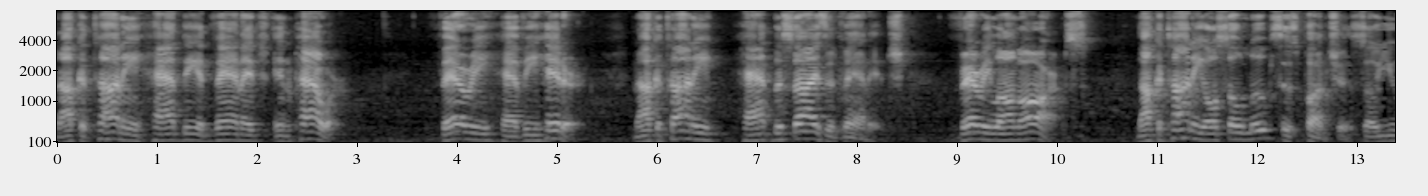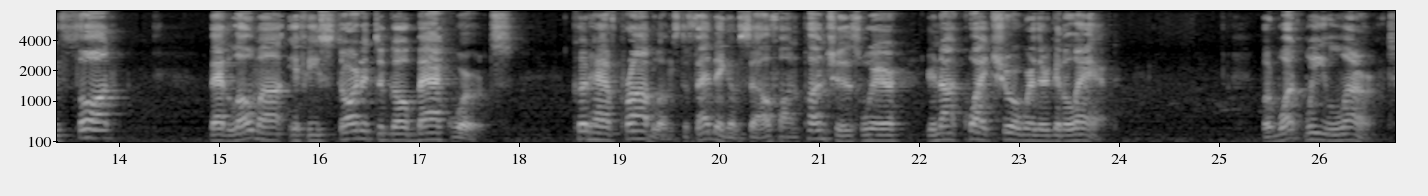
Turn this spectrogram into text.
Nakatani had the advantage in power very heavy hitter. Nakatani had the size advantage, very long arms. Nakatani also loops his punches, so you thought that Loma, if he started to go backwards, could have problems defending himself on punches where you're not quite sure where they're going to land. But what we learned,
